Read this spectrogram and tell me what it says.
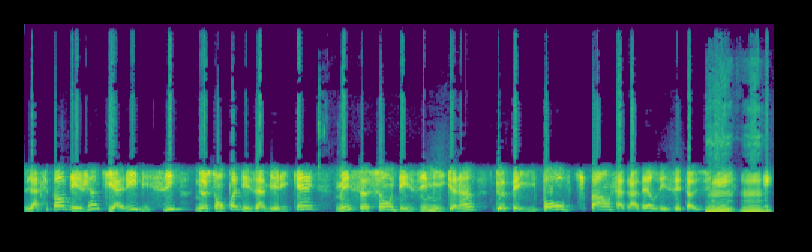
la plupart des gens qui arrivent ici ne sont pas des Américains, mais ce sont des immigrants de pays pauvres qui passent à travers les États-Unis Hum, hum. et qui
